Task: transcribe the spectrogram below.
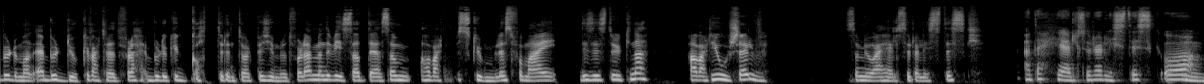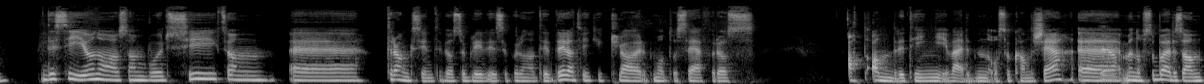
burde man, Jeg burde jo ikke vært redd for det, jeg burde jo ikke gått rundt og vært bekymret for det, men det viser at det som har vært skumlest for meg de siste ukene, har vært jordskjelv. Som jo er helt surrealistisk. Ja, det er helt surrealistisk. Og Mm. det sier jo noe om hvor sykt sånn eh, trangsynte vi også blir i disse koronatider. At vi ikke klarer på en måte å se for oss at andre ting i verden også kan skje. Eh, Ja. Men også bare sånn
